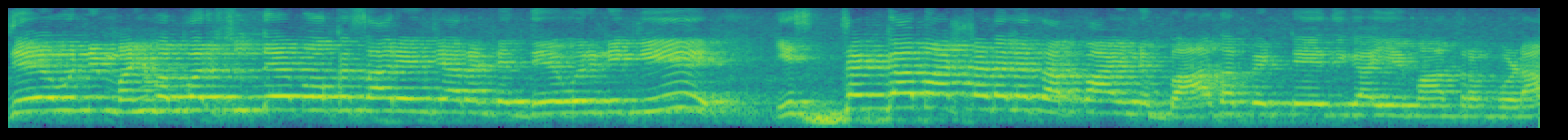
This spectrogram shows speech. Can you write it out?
దేవుణ్ణి మహిమపరుస్తుందేమో ఒకసారి ఏం చేయాలంటే దేవునికి ఇష్టంగా మాట్లాడాలి తప్ప ఆయన్ని బాధ పెట్టేదిగా ఏ మాత్రం కూడా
